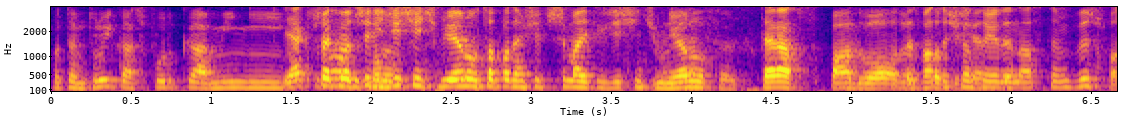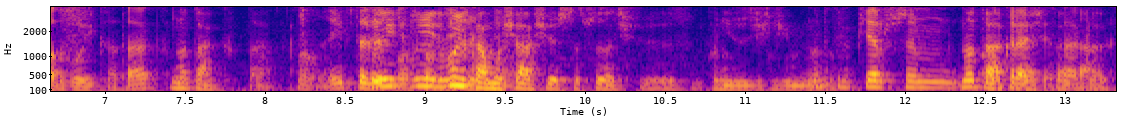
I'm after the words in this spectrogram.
Potem trójka, czwórka, mini. Jak przekroczyli no, 10 milionów, to potem się trzymali tych 10 milionów. Tak, tak. Teraz spadło o W te 100 tysięcy. 2011 wyszła dwójka, tak? No tak. Tak. No i wtedy Czyli, w dwójka dyszek. musiała się jeszcze sprzedać poniżej 10 No w milionów. tym pierwszym No tak, okresie, tak, tak? tak, tak.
